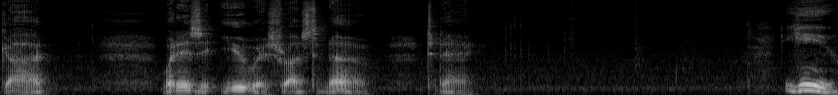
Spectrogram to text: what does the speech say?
God, what is it you wish for us to know today? You,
